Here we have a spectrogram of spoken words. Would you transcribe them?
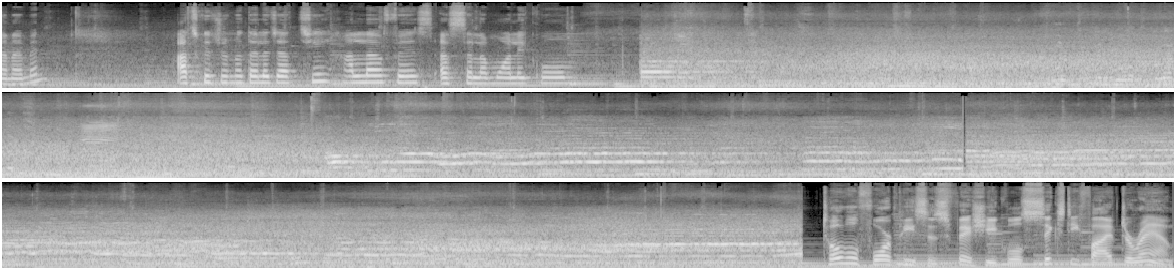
জানাবেন। আজকের জন্য তাহলে যাচ্ছি আল্লাহ হাফেজ আসসালামু আলাইকুম Total 4 pieces fish equals 65 dirham.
